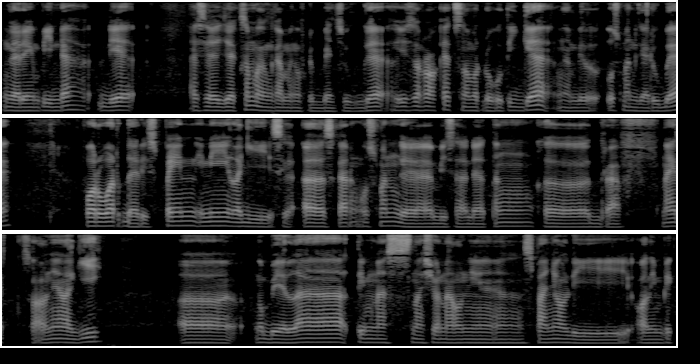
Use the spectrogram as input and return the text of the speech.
nggak ada yang pindah, dia Isaiah Jackson bakal coming off the bench juga. Houston Rockets nomor 23 ngambil Usman Garuba. Forward dari Spain ini lagi uh, sekarang Usman nggak bisa datang ke draft night soalnya lagi uh, ngebela timnas nasionalnya Spanyol di Olimpik.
